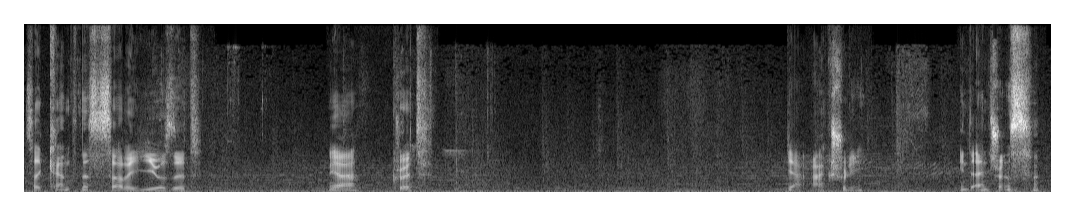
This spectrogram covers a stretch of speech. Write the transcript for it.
so I can't necessarily use it. Yeah, crit. Yeah, actually, in the entrance.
